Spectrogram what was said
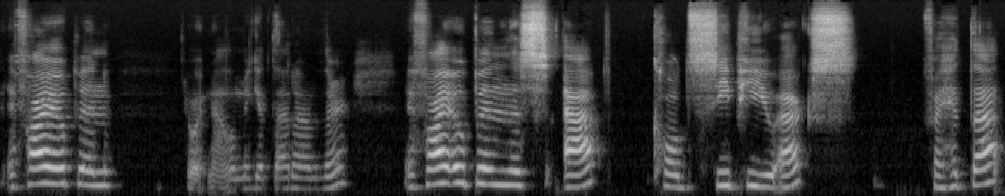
if I open, wait, now let me get that out of there. If I open this app called CPUX, if I hit that,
